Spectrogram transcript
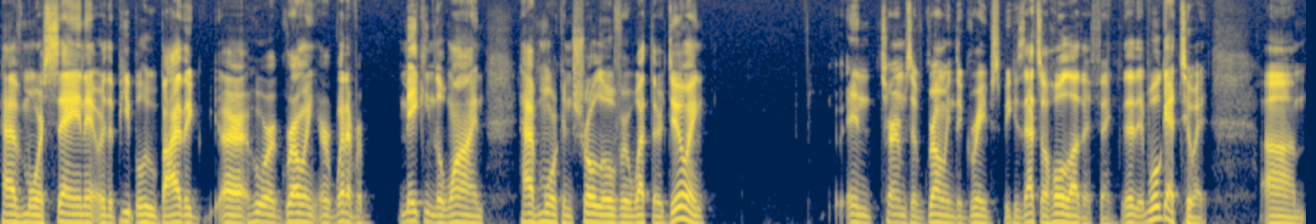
have more say in it, or the people who buy the, uh, who are growing or whatever, making the wine, have more control over what they're doing in terms of growing the grapes, because that's a whole other thing. We'll get to it. Um,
